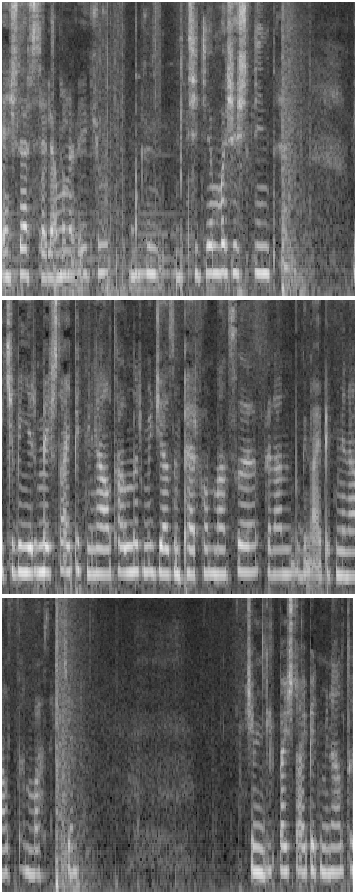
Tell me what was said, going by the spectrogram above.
Gençler selamun aleyküm. Bugün biteceğim maç eşliğinde 2025'te iPad mini 6 alınır mı? Cihazın performansı falan bugün iPad mini 6'dan bahsedeceğim. Şimdi ilk başta iPad mini 6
